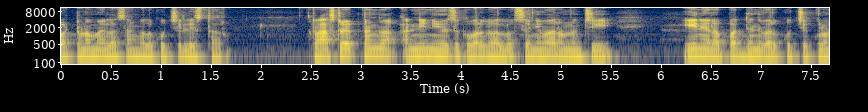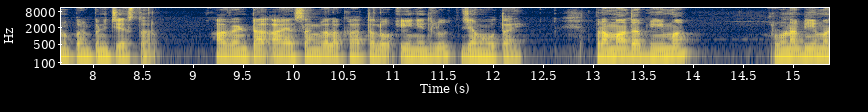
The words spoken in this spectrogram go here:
పట్టణ మహిళా సంఘాలకు చెల్లిస్తారు. రాష్ట్ర వ్యాప్తంగా అన్ని నియోజకవర్గాల్లో శనివారం నుంచి ఈ నెల పద్దెనిమిది వరకు చెక్కులను పంపిణీ చేస్తారు. ఆ వెంట ఆయా సంఘాల ఖాతాలో ఈ నిధులు జమ అవుతాయి ప్రమాద బీమా రుణ బీమా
